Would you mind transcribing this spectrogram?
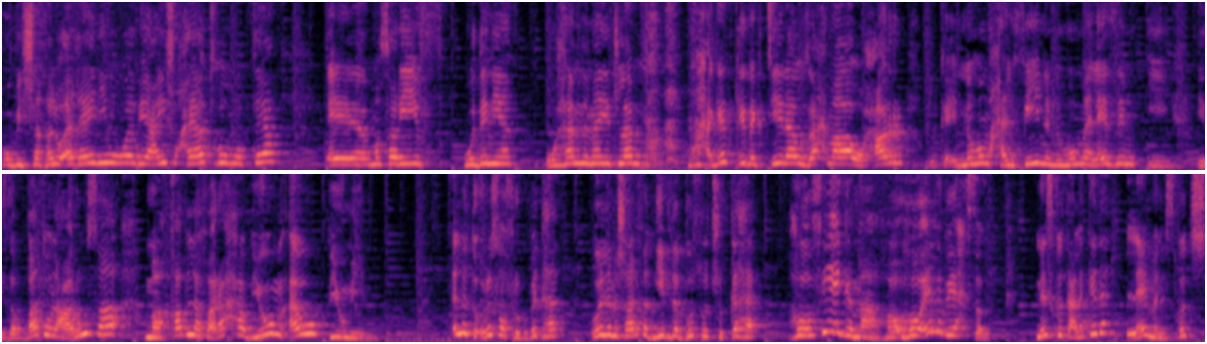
وبيشغلوا أغاني وبيعيشوا حياتهم وبتاع. مصاريف ودنيا وهم ما يتلم وحاجات كده كتيرة وزحمة وحر وكأنهم حالفين إن هم لازم يظبطوا العروسة ما قبل فرحها بيوم أو بيومين. اللي تقرصها في ركبتها واللي مش عارفة تجيب دبوس وتشكها. هو في إيه يا جماعة؟ هو, هو إيه اللي بيحصل؟ نسكت على كده لا ما نسكتش.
